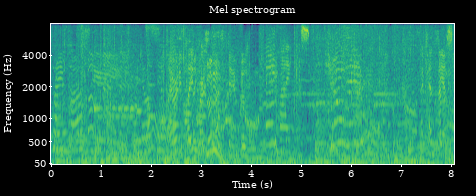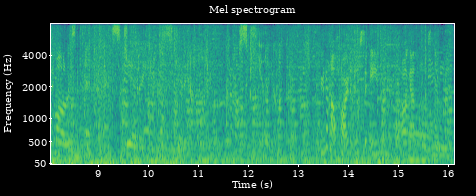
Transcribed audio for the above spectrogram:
play Mercy. I already played I Mercy couldn't. last game. Just Kill me. I can't see I'm anything. small and, and scary. Scary. I'm scary. You know how hard it is to aim when you're... Oh god, that's never mind.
